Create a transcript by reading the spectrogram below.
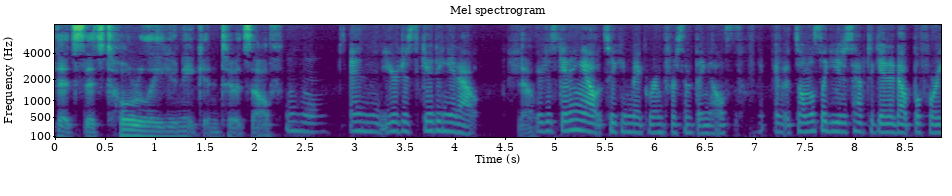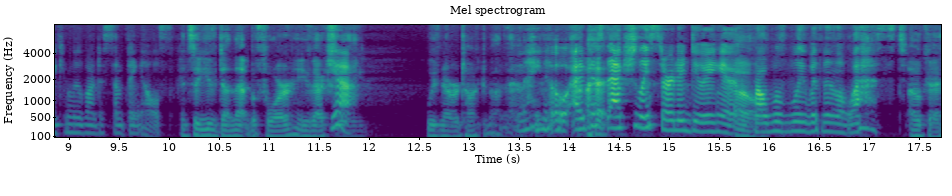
that's that's totally unique into itself. Mm-hmm. and you're just getting it out Yeah. you're just getting out so you can make room for something else it's almost like you just have to get it out before you can move on to something else And so you've done that before. You've actually Yeah. We've never talked about that. i know i just actually started doing it Oh. probably within the last Okay.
